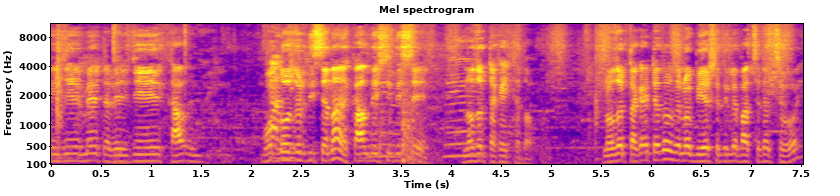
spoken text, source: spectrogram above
এই যে মেয়েটার এই যে কাল বদ নজর দিছে না কাল দৃষ্টি দিছে নজরটা কাইটা দাও। নজরটা কাইটা দাও যেন বিয়ের সাথে দিলে বাচ্চা টাচ্চা হয়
